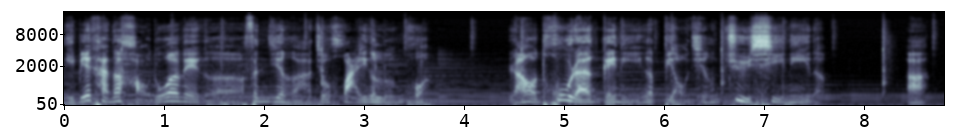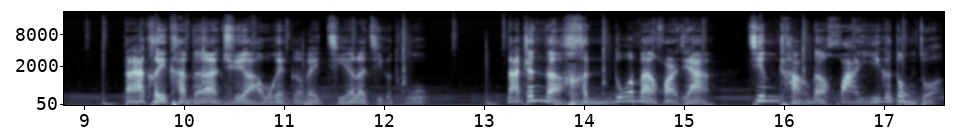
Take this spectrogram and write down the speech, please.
你别看他好多那个分镜啊，就画一个轮廓，然后突然给你一个表情巨细腻的啊，大家可以看文案区啊，我给各位截了几个图。那真的很多漫画家经常的画一个动作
